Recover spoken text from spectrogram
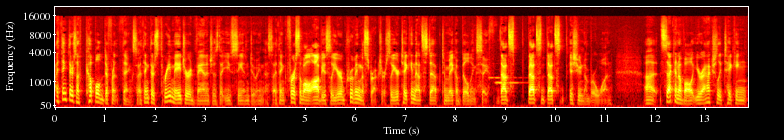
I think there's a couple different things. I think there's three major advantages that you see in doing this. I think first of all, obviously, you're improving the structure. So you're taking that step to make a building safe. That's that's that's issue number one. Uh, second of all, you're actually taking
